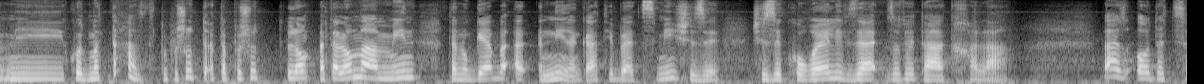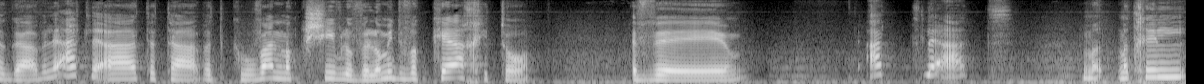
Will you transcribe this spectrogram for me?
מקודמתה. אז אתה פשוט, אתה פשוט לא, אתה לא מאמין, אתה נוגע, אני נגעתי בעצמי שזה, שזה קורה לי, וזאת הייתה ההתחלה. ואז עוד הצגה, ולאט לאט אתה, ואתה כמובן מקשיב לו ולא מתווכח איתו, ולאט לאט מתחיל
